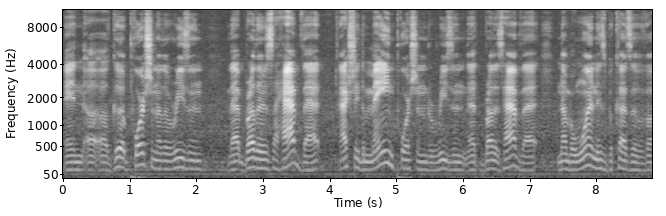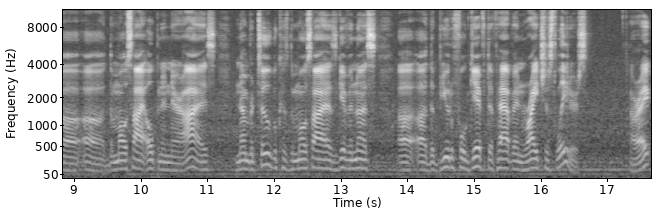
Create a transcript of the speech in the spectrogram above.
And uh, a good portion of the reason that brothers have that actually the main portion of the reason that brothers have that number one is because of uh, uh, the most high opening their eyes number two because the most high has given us uh, uh the beautiful gift of having righteous leaders all right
